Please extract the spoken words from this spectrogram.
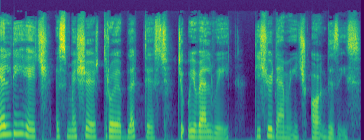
LDH is measured through a blood test to evaluate tissue damage or disease.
